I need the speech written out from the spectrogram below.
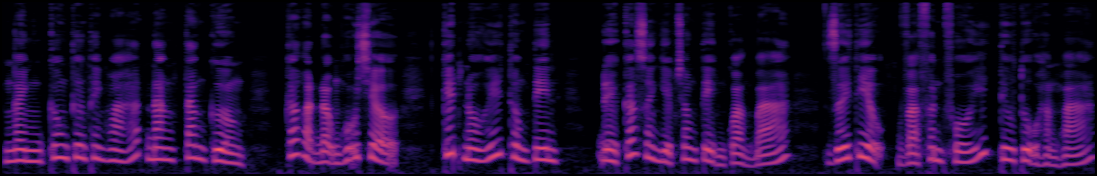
ngành công thương Thanh Hóa đang tăng cường các hoạt động hỗ trợ, kết nối thông tin để các doanh nghiệp trong tỉnh quảng bá, giới thiệu và phân phối tiêu thụ hàng hóa.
